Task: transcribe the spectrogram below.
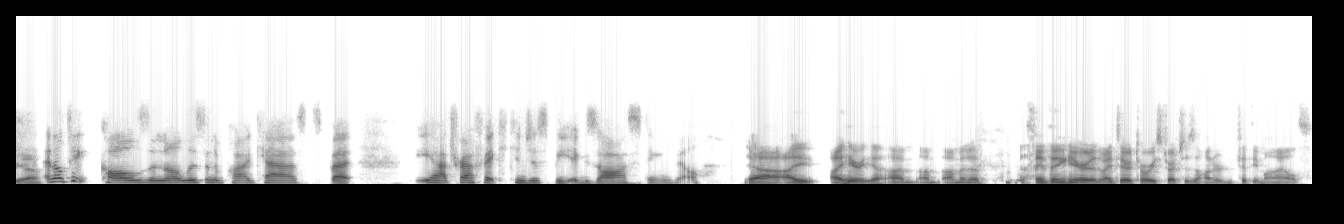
Yeah. And I'll take calls and I'll listen to podcasts, but yeah, traffic can just be exhausting, Bill. Yeah, I I hear you. I'm I'm I'm in a the same thing here. My territory stretches 150 miles,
